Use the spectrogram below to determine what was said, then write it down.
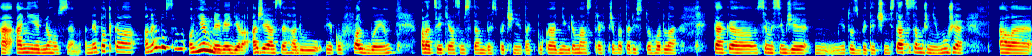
a ani jednoho jsem nepotkala, anebo jsem o něm nevěděla a že já se hadu jako fakt bojím, ale cítila jsem se tam bezpečně, tak pokud někdo má strach třeba tady z tohohle, tak uh, si myslím, že je to zbytečný. Stát se samozřejmě může, ale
